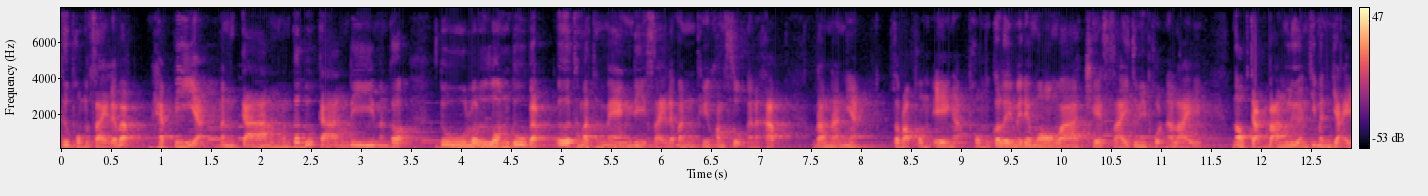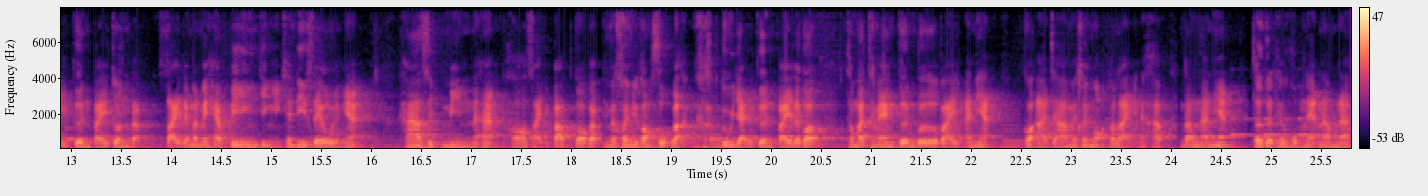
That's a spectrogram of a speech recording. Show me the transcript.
คือผมใส่แล้วแบบแฮปปี้อะมันกลางมันก็ดูกลางดี มันก็ดูล้นๆดูแบบเออธรรมะทแมงดีใส่แล้วมันมีความสุขนะครับ ดังนั้นเนี่ยสำหรับผมเองอะ่ะผมก็เลยไม่ได้มองว่าเคสไซส์จะมีผลอะไร นอกจากบางเรือนที่มันใหญ่เกินไปจนแบบใส่แล้วมันไม่แฮปปี้จริงๆอย่างเช่นดีเซลอย่างเงี้ย 50 มิลนะฮะ พอใส่ปั๊บก็แบบไม่ค่อยมีความสุขละนะครับ ดูใหญ่เกินไปแล้วก็ธรรมะทแมงเกินเบอร์ไป อันเนี้ยก็อาจจะไม่ค่อยเหมาะเท่าไหร่นะครับ ดังนั้นเนี่ย ถ้าเกิดให้ผมแนะนำนะ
